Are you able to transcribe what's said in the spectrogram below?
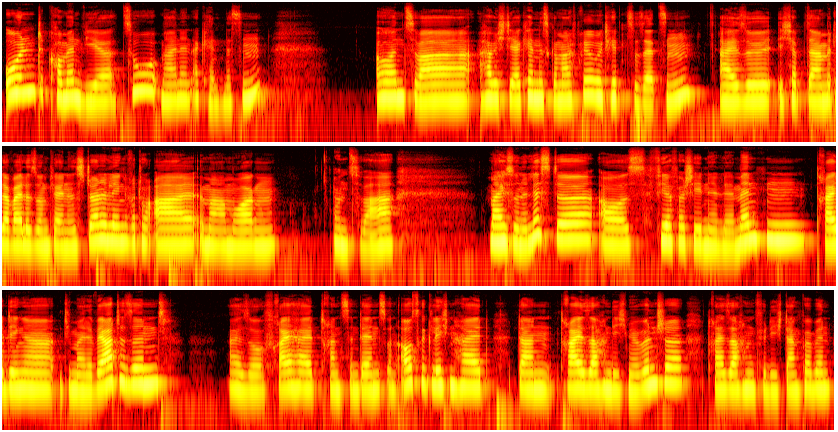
Und kommen wir zu meinen Erkenntnissen. Und zwar habe ich die Erkenntnis gemacht, Prioritäten zu setzen. Also ich habe da mittlerweile so ein kleines Journaling-Ritual immer am Morgen. Und zwar mache ich so eine Liste aus vier verschiedenen Elementen, drei Dinge, die meine Werte sind, also Freiheit, Transzendenz und Ausgeglichenheit, dann drei Sachen, die ich mir wünsche, drei Sachen, für die ich dankbar bin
